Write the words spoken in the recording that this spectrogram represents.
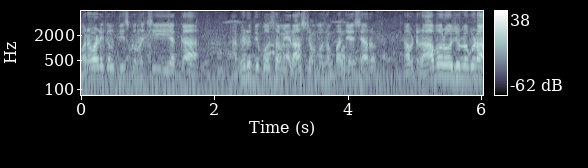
ఒరవడికలు తీసుకొని వచ్చి ఈ యొక్క అభివృద్ధి కోసం ఈ రాష్ట్రం కోసం పనిచేశారు. కాబట్టి రాబో రోజుల్లో కూడా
